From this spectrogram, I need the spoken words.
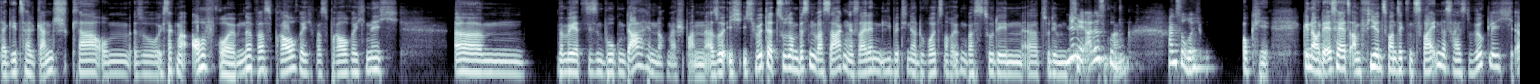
da geht es halt ganz klar um, so, ich sag mal, Aufräumen, ne? Was brauche ich, was brauche ich nicht? Ähm, wenn wir jetzt diesen Bogen dahin noch mehr spannen. Also ich, ich würde dazu so ein bisschen was sagen, es sei denn, liebe Tina, du wolltest noch irgendwas zu den, äh, zu dem Nee, nee, Zyklus alles gut. sagen. Kannst du ruhig. Okay, genau, der ist ja jetzt am 24.02., das heißt wirklich äh,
